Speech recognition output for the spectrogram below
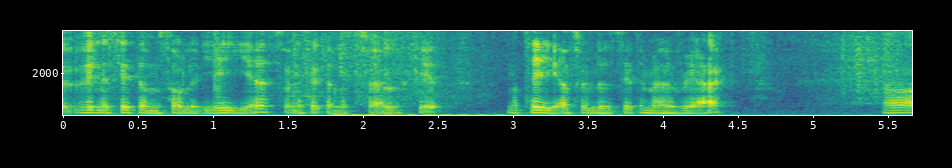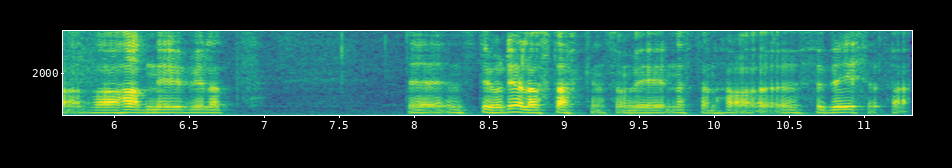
Vill, ni sitta med SolidJS? Vill ni sitta med SvelteKit? Mattias, vill du sitta med React? Vad- vad hade ni velat? Det är en stor del av stacken som vi nästan har eh, förbisett här.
